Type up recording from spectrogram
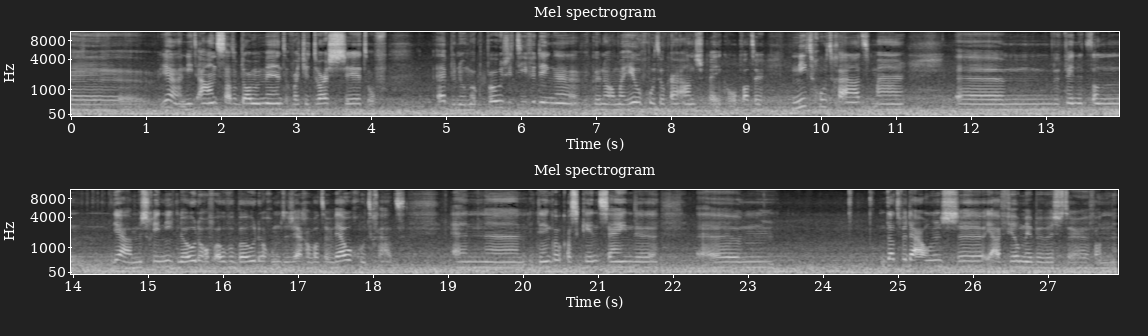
uh, ja, niet aanstaat op dat moment. Of wat je dwars zit. Of hè, benoem ook positieve dingen. We kunnen allemaal heel goed elkaar aanspreken op wat er niet goed gaat. Maar um, we vinden het dan ja, misschien niet nodig of overbodig om te zeggen wat er wel goed gaat. En uh, ik denk ook als kind zijnde um, dat we daar ons uh, ja, veel meer bewuster van, uh,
